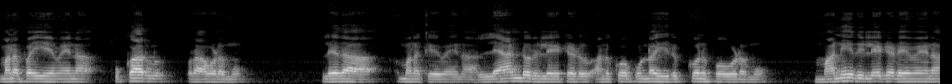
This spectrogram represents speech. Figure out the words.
మనపై ఏమైనా పుకార్లు రావడము లేదా మనకేమైనా ల్యాండ్ రిలేటెడ్ అనుకోకుండా ఇరుక్కొని పోవడము మనీ రిలేటెడ్ ఏమైనా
